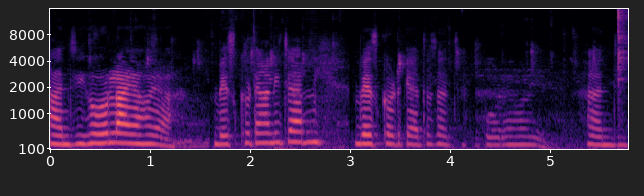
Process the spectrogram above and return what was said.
ਹਾਂਜੀ ਹੋਰ ਲਾਇਆ ਹੋਇਆ। ਬਿਸਕੁਟਾਂ ਵਾਲੀ ਚਾਰਨੀ। ਬਿਸਕੁਟ ਕਹਿ ਤਾ ਸੱਚ। ਵਾਲੀ। ਹਾਂਜੀ।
